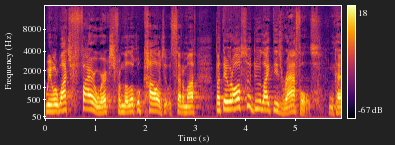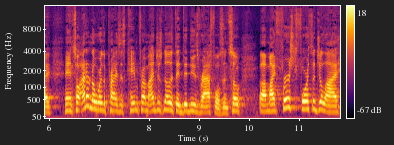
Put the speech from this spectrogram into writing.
we would watch fireworks from the local college that would set them off, but they would also do like these raffles, okay? And so I don't know where the prizes came from. I just know that they did these raffles. And so uh, my first Fourth of July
